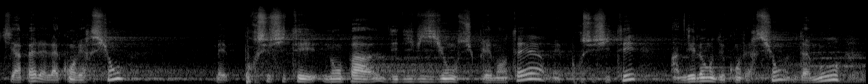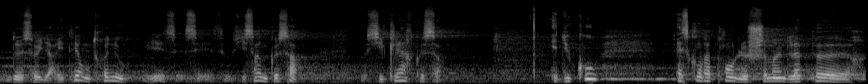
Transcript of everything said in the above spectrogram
qui appelle à la conversion, mais pour susciter non pas des divisions supplémentaires, mais pour susciter un élan de conversion, d'amour, de solidarité entre nous. Vous voyez, c'est aussi simple que ça, aussi clair que ça. Et du coup, est-ce qu'on va prendre le chemin de la peur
